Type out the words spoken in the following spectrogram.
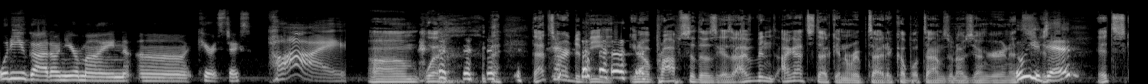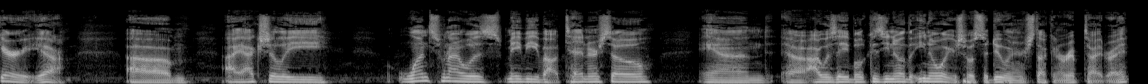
what do you got on your mind uh carrot sticks? Hi um well that's hard to beat. You know props to those guys. I've been i got stuck in a riptide a couple of times when i was younger and oh you it's, did? it's scary yeah. Um I actually once when I was maybe about ten or so, and uh, I was able because you know that you know what you're supposed to do when you're stuck in a riptide, right?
